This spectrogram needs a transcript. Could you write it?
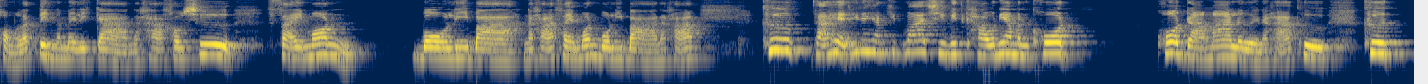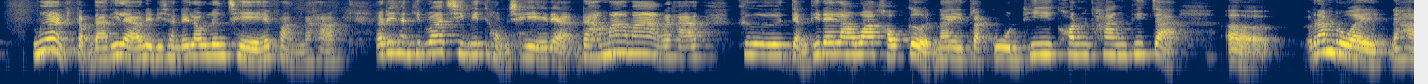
ของละตินอเมริกานะคะ เขาชื่อไซมอนโบลีบานะคะไซมอนโบลีบานะคะ คือสาเหตุที่ดิฉันคิดว่าชีวิตเขาเนี่ยมันโคตร โคตรดราม่าเลยนะคะ คือ คือเมื่อสัปดาห์ที่แล้วเนี่ยดิฉันได้เล่าเรื่องเชให้ฟังนะคะ แล้วดิฉันคิดว่าชีวิตของเชเนี่ยดราม่ามากนะคะ คืออย่างที่ได้เล่าว่าเขาเกิดในตระกูลที่ค่อนข้างที่จะร่ำรวยนะคะ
